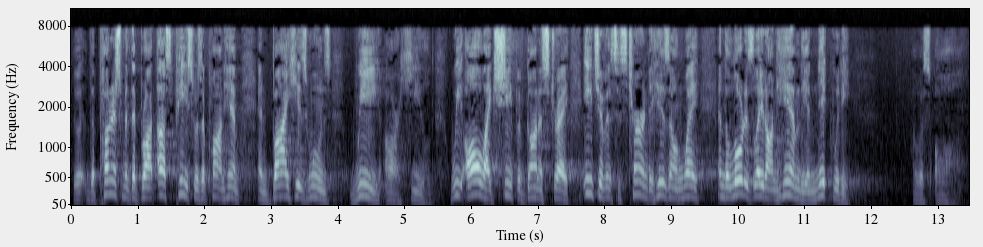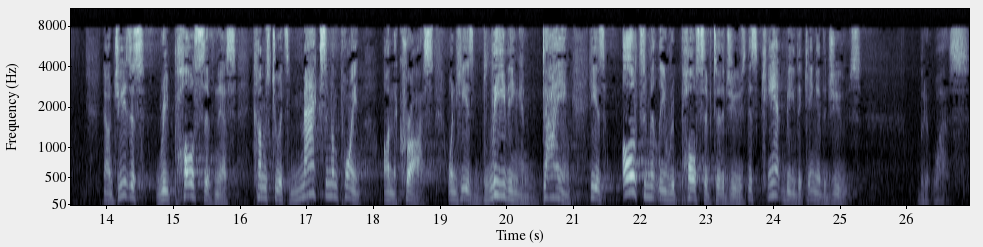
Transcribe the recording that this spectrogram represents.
The, the punishment that brought us peace was upon him, and by his wounds we are healed. We all, like sheep, have gone astray. Each of us has turned to his own way, and the Lord has laid on him the iniquity of us all. Now, Jesus' repulsiveness comes to its maximum point on the cross when he is bleeding and dying. He is ultimately repulsive to the Jews. This can't be the king of the Jews. But it was.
